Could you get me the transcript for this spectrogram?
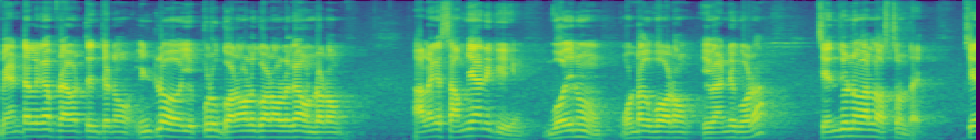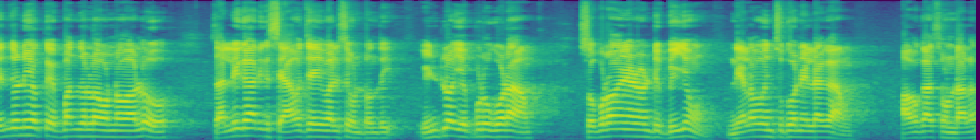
మెంటల్గా ప్రవర్తించడం ఇంట్లో ఎప్పుడు గొడవలు గొడవలుగా ఉండడం అలాగే సమయానికి భోజనం ఉండకపోవడం ఇవన్నీ కూడా చంద్రుని వల్ల వస్తుంటాయి. చంద్రుని యొక్క ఇబ్బందుల్లో ఉన్నవాళ్ళు తల్లిగారికి సేవ చేయవలసి ఉంటుంది. ఇంట్లో ఎప్పుడు కూడా శుభ్రమైనటువంటి బియ్యం నిల్వ ఉంచుకునేలాగా అవకాశం ఉండాలి.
